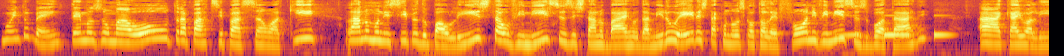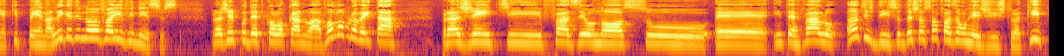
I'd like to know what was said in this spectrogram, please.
Muito bem. Temos uma outra participação aqui, lá no município do Paulista. O Vinícius está no bairro da Miroeira, está conosco ao telefone. Vinícius, boa tarde. Ah, caiu a linha, que pena. Liga de novo aí, Vinícius, para a gente poder te colocar no ar. Vamos aproveitar para a gente fazer o nosso é, intervalo. Antes disso, deixa eu só fazer um registro aqui.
